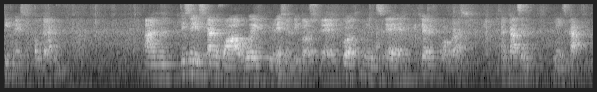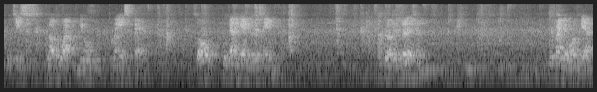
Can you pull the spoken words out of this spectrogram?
thickness of the line. And this is kind of a weird relation because uh, means uh, hair or grass, and katzen means cat, which is not what you may expect. So we can again do the same. Upload this relation. We find the word here.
